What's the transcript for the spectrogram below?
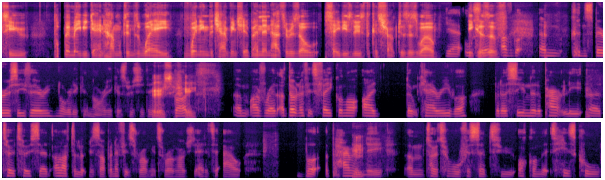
to maybe get in Hamilton's way, winning the championship, and then as a result, Mercedes lose the constructors as well. Yeah, also, because of- I've got um conspiracy theory. Not really, not really conspiracy theory, Conspiracy but theory. um, I've read. I don't know if it's fake or not. I don't care either. But I've seen that apparently Mm. uh, Toto said I'll have to look this up, and if it's wrong, it's wrong. I'll just edit it out. But Mm-hmm. apparently, um, Toto Wolff has said to Ocon that it's his call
